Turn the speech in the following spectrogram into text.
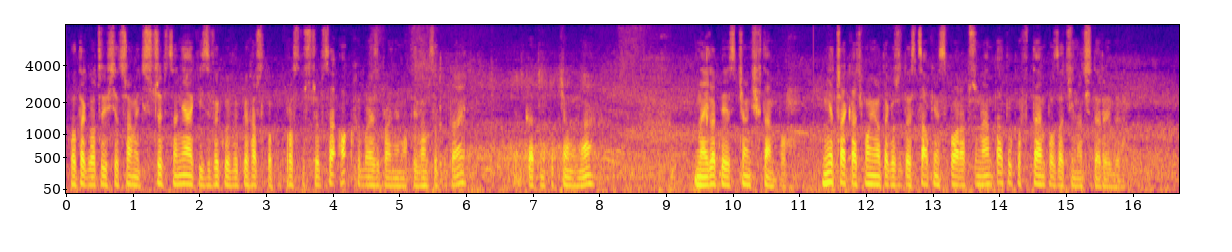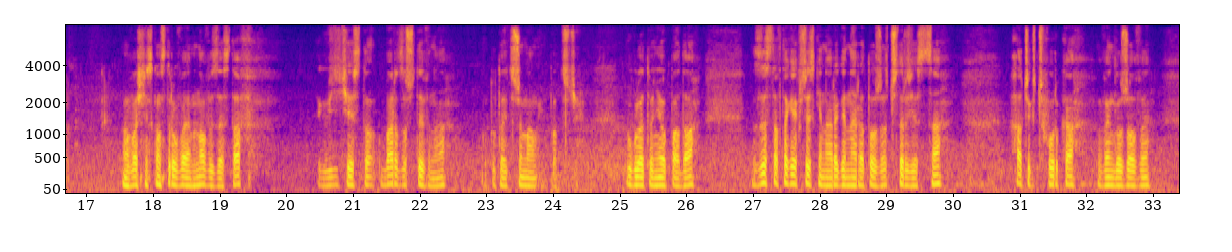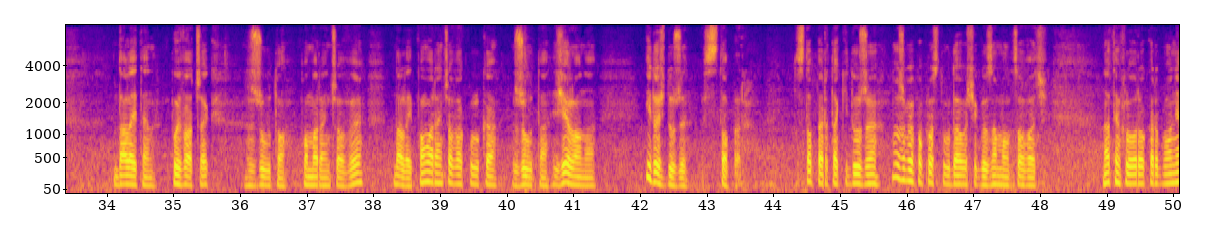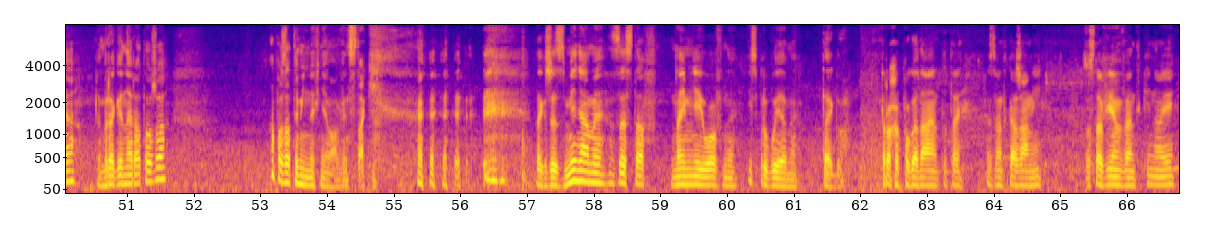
Do tego oczywiście trzeba mieć szczypce, nie jakiś zwykły wypychacz, tylko po prostu szczypce. O, chyba jest branie na tej wędce tutaj. Delikatnie podciągnę. Najlepiej jest ciąć w tempo. Nie czekać, pomimo tego, że to jest całkiem spora przynęta, tylko w tempo zacinać te ryby. No właśnie skonstruowałem nowy zestaw. Jak widzicie jest to bardzo sztywne. Tutaj trzymam i patrzcie. W ogóle to nie opada. Zestaw tak jak wszystkie na regeneratorze 40. Haczyk czwórka węgorzowy. Dalej ten pływaczek żółto-pomarańczowy. Dalej pomarańczowa kulka, żółta, zielona i dość duży stoper. Stoper taki duży, no żeby po prostu udało się go zamocować na tym fluorokarbonie, tym regeneratorze. A poza tym innych nie mam, więc taki. Także zmieniamy zestaw najmniej łowny i spróbujemy tego. Trochę pogadałem tutaj z wędkarzami. Zostawiłem wędki, no i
